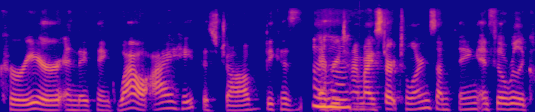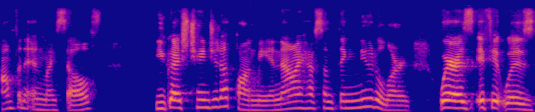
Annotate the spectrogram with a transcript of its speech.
career and they think wow I hate this job because mm-hmm. every time I start to learn something and feel really confident in myself you guys change it up on me and now I have something new to learn whereas if it was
